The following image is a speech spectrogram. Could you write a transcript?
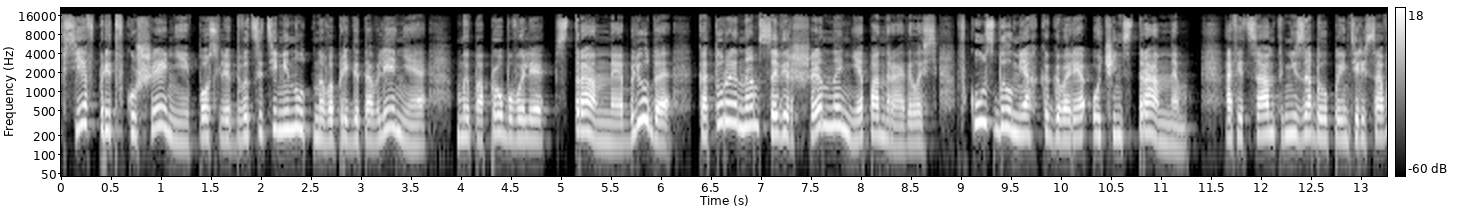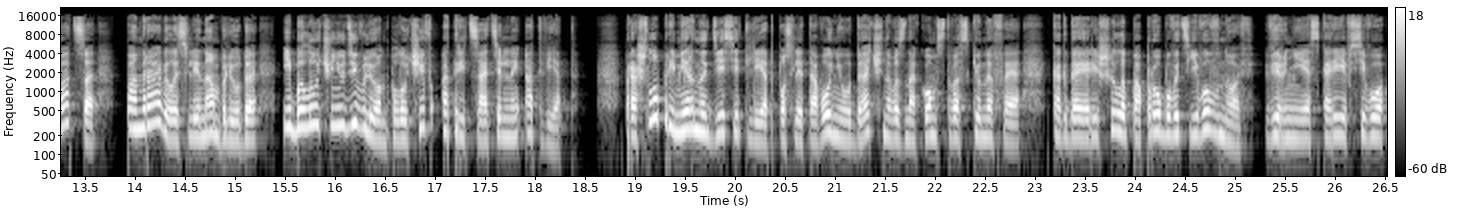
Все в предвкушении после 20-минутного приготовления мы попробовали странное блюдо, которое нам совершенно не понравилось. Вкус был, мягко говоря, очень странным. Официант не забыл поинтересоваться, понравилось ли нам блюдо, и был очень удивлен, получив отрицательный ответ. Прошло примерно 10 лет после того неудачного знакомства с Кюнефе, когда я решила попробовать его вновь. Вернее, скорее всего,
